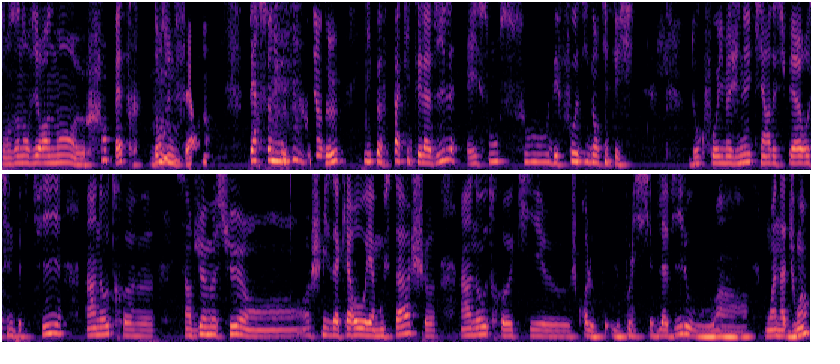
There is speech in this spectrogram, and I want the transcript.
dans un environnement champêtre, dans une ferme. Personne ne se souvient d'eux, ils peuvent pas quitter la ville et ils sont sous des fausses identités. Donc, faut imaginer qu'il y a un des super-héros, c'est une petite fille, un autre, euh, c'est un vieux monsieur en, chemise à carreaux et à moustache, un autre euh, qui est, euh, je crois, le, policier de la ville ou un, ou un adjoint.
